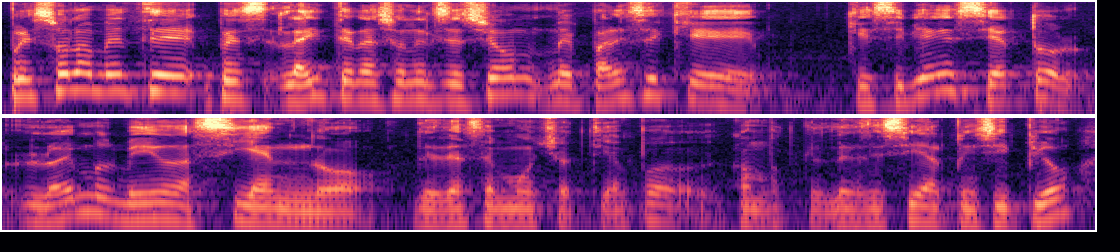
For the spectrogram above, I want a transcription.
Pues solamente, pues la internacionalización me parece que, que si bien es cierto, lo hemos venido haciendo desde hace mucho tiempo, como les decía al principio,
